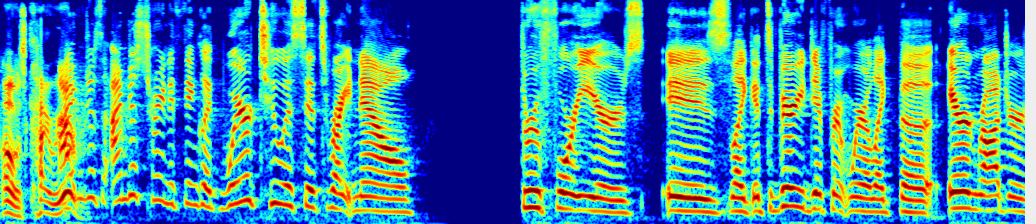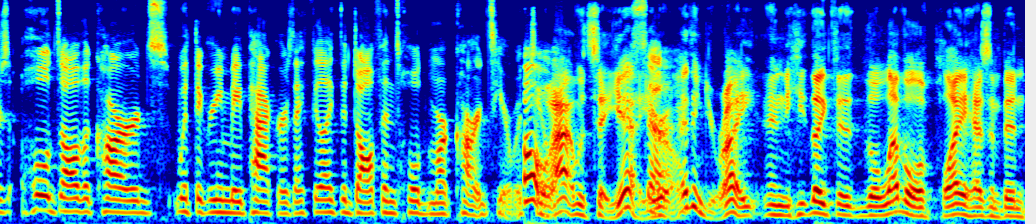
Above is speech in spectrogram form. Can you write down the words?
oh, it was Kyrie. i'm just i'm just trying to think like where tua sits right now through four years is like it's very different where like the aaron Rodgers holds all the cards with the green bay packers i feel like the dolphins hold more cards here with Oh, tua I would say yeah. You're, So- I think you're right. And he like the, the level of play hasn't been.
